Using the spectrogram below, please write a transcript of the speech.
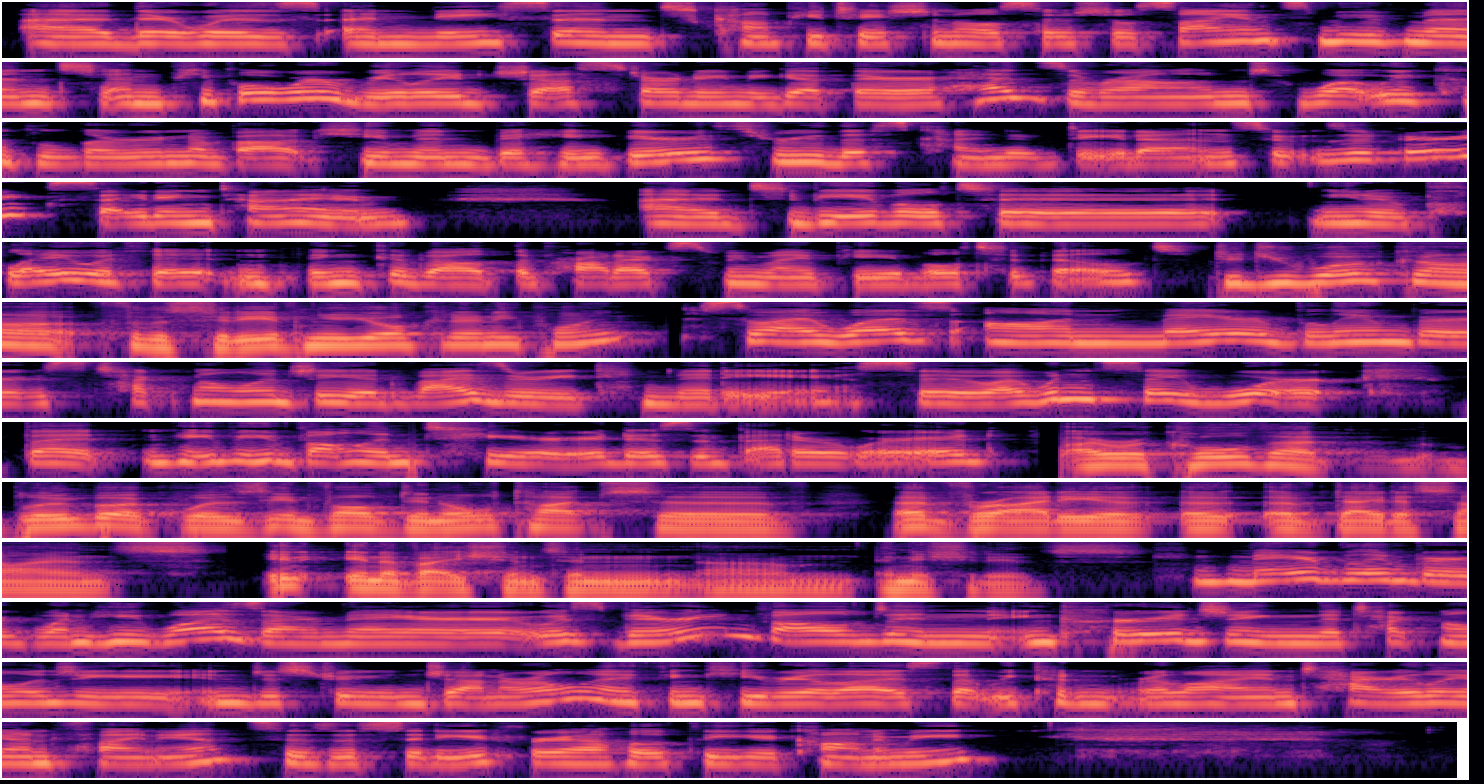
Uh, there was a nascent computational social science movement, and people were really just starting to get their heads around what we could learn about human behavior through this kind of data. And so it was a very exciting time uh, to be able to you know play with it and think about the products we might be able to build. Did you work uh, for the city of New York at any point? So I was on Mayor Bloomberg's technology advisory committee. So I wouldn't say work, but maybe volunteered is a better word. I recall that Bloomberg was involved in all types of a variety of, of data science in innovations and um, initiatives. Mayor Bloomberg, when he was our mayor, was very involved in encouraging the technology industry in general. I think he realized that we couldn't rely entirely on finance as a city for a healthy economy.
